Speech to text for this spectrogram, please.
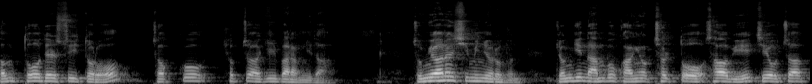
검토될 수 있도록 적극 협조하기 바랍니다. 존경하는 시민 여러분, 경기 남부 광역 철도 사업이 제5차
